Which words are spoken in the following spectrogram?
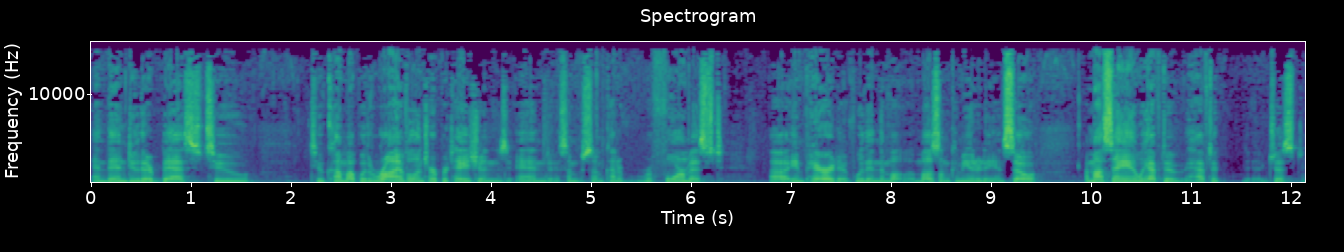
and then do their best to, to come up with rival interpretations and some, some kind of reformist uh, imperative within the Muslim community. And so I'm not saying we have to have to just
